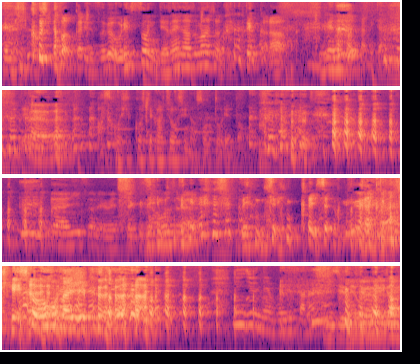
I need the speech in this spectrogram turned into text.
でも引っ越したばっかりですごい嬉しそうにデザイナーズマンションって言ってるから言えなかったみたいな言ってて あそこ引っ越してから調子いいのはその？通りやと思う何それめちゃくちゃ全面白い。然全然会社のこと関係しょうもない。エピソード20年もいるから。20年もいるから。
